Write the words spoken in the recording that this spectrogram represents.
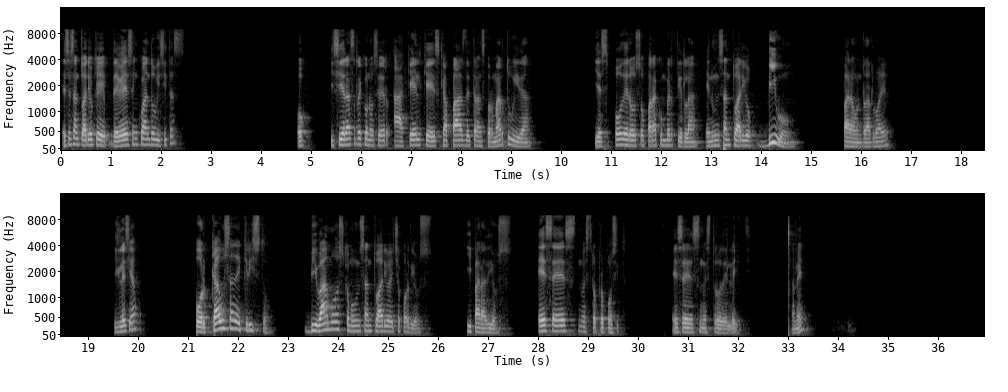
¿Ese santuario que de vez en cuando visitas? ¿O quisieras reconocer a aquel que es capaz de transformar tu vida y es poderoso para convertirla en un santuario vivo para honrarlo a Él? Iglesia, por causa de Cristo, vivamos como un santuario hecho por Dios y para Dios. Ese es nuestro propósito. Ese es nuestro deleite. Amén.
